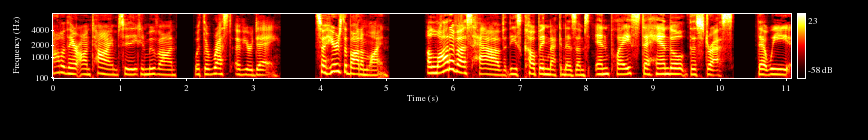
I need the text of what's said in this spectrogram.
out of there on time so that you can move on with the rest of your day. So here's the bottom line a lot of us have these coping mechanisms in place to handle the stress that we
